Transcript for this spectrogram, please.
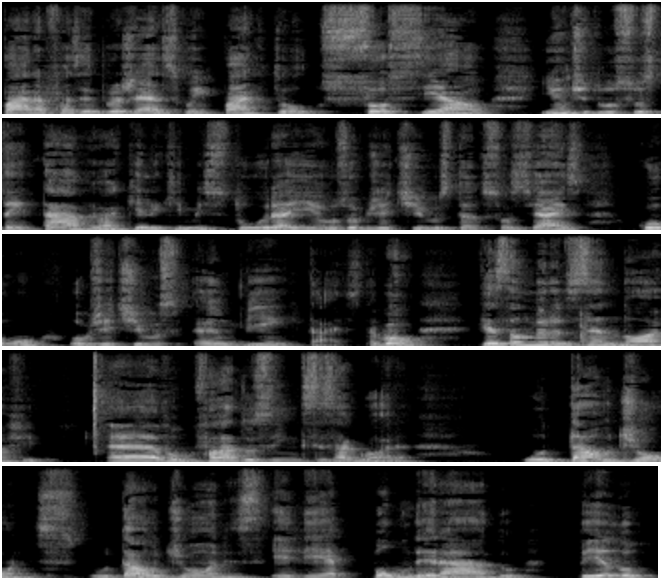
para fazer projetos com impacto social. E um título sustentável é aquele que mistura aí os objetivos tanto sociais como objetivos ambientais, tá bom? Questão número 19. É, vamos falar dos índices agora. O Dow Jones, o Dow Jones, ele é ponderado pelo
